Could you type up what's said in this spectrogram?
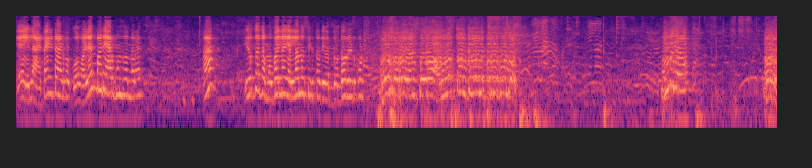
ಏ, ಇಲ್ಲ, ಆಟ ಇಟ ಆಡ್ಬೇಕು. ಒಳ್ಳೇದ್ ಮಾಡಿ ಯಾರು ಮುಂದೆ ಬಂದಾರ? ಹಾ ಇರ್ತದ ಮೊಬೈಲ್ನಾಗ ಎಲ್ಲಾನು ಸಿಗ್ತದ ಇವತ್ತು ದೊಡ್ಡವ್ರು ಹಿಡ್ಕೊಂಡು. ನಿಮಗೆ? ನೋಡಿ.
